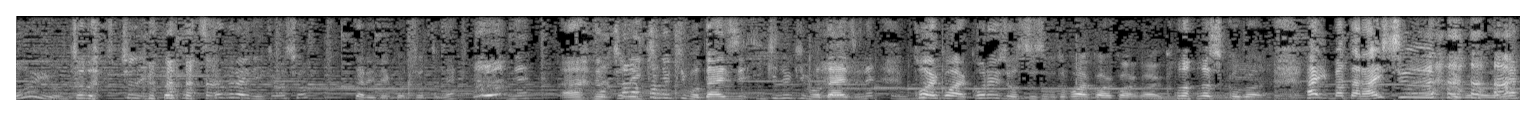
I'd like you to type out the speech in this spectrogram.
ごいよね。ちょっと、ちょっと一泊二日ぐらいで行きましょ？う。二人でこうちょっとね。ね。あの、ちょっと息抜きも大事。息抜きも大事ね。怖い怖い。これ以上進むと怖い怖い怖い怖い。この話、ここ。はい、また来週っていうことでね。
